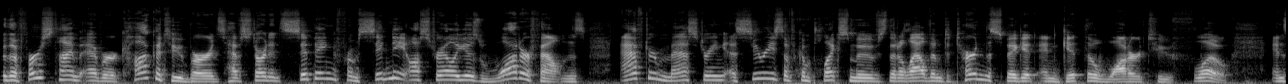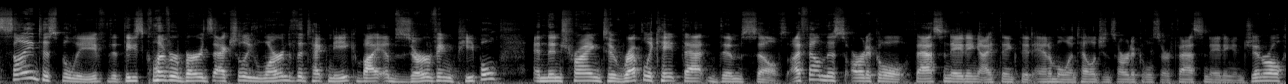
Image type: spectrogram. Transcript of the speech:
For the first time ever, cockatoo birds have started sipping from Sydney, Australia's water fountains after mastering a series of complex moves that allow them to turn the spigot and get the water to flow. And scientists believe that these clever birds actually learned the technique by observing people and then trying to replicate that themselves. I found this article fascinating. I think that animal intelligence articles are fascinating in general.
